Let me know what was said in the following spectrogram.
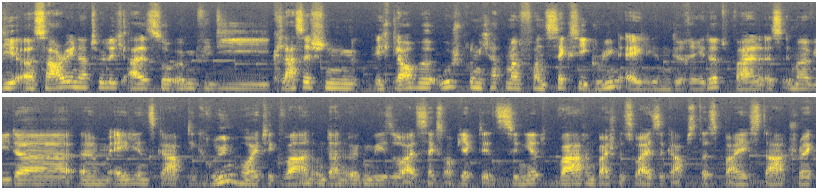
die Asari natürlich als so irgendwie die klassischen, ich glaube ursprünglich hat man von Sexy Green Alien geredet, weil es immer wieder ähm, Aliens gab, die grünhäutig waren und dann irgendwie so als Sexobjekte inszeniert waren. Beispielsweise gab es das bei Star Trek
